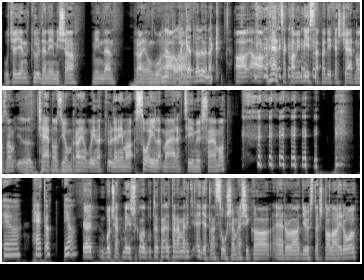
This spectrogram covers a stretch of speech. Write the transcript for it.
úgyhogy én küldeném is a minden rajongó. Minden a, talajkedvelőnek? A, a, a herceghalmi mészlepedékes Csernozom, Csernozjom rajongóinak küldeném a Soil már című számot. ja, hát a, ja. ja bocsánat, és utána, utána már így egyetlen szó sem esik a, erről a győztes talajról,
